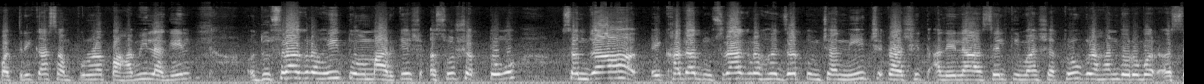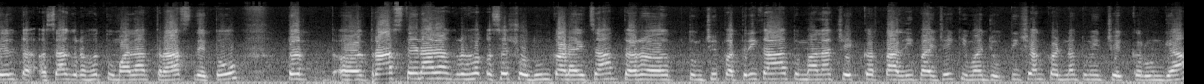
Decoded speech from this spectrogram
पत्रिका संपूर्ण पाहावी लागेल. दुसरा ग्रही तो मार्केश असू शकतो. समजा एखादा दुसरा ग्रह जर तुमच्या नीच राशीत आलेला असेल किंवा शत्रू ग्रहांबरोबर असेल तर असा ग्रह तुम्हाला त्रास देतो. तर त्रास देणारा ग्रह कसं शोधून काढायचा? तर तुमची पत्रिका तुम्हाला चेक करता आली पाहिजे किंवा ज्योतिषांकडनं तुम्ही चेक करून घ्या.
